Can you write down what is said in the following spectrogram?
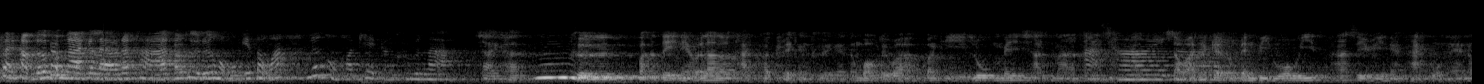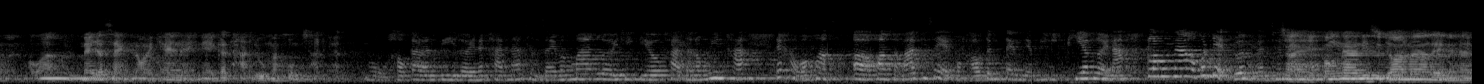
แฟนคลับเริ่มทำงานกันแล้วนะคะ ก็คือเรื่องของโบเก้แต่ว่าเรื่องของพอร์เทรตกลางคืนล่ะ ใช่ครับ อืม คือปกติเนี่ยเวลาเราถ่ายพอร์เทรตกลางคืนเนี่ยต้องบอกเลยว่าบางทีรูปไม่ชัดมากอะใช่แต่ว่าถ้าเกิดมันเป็น vivo v 5 series เนี่ยหายห่วงแน่นอน เพราะว่าอืม แม้จะแสงน้อยแค่ไหนเนี่ยก็ถ่ายรูปมาคมชัดครับโอ้โหเขาการันตีเลยนะคะ น่าสนใจมาก ๆ เลยทีเดียว ค่ะแต่น้องวินคะได้ข่าวว่าความเอ่อความสามารถพิเศษของเขาเต็มๆเนี่ยมีอีกเพียบเลยนะ กล้องหน้าเขาก็เด็ดด้วยเหมือนกันใช่ไหม ใช่กล้องหน้านี่สุดยอดมากเลยนะครับ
